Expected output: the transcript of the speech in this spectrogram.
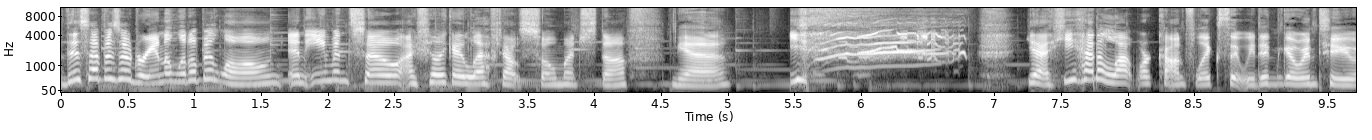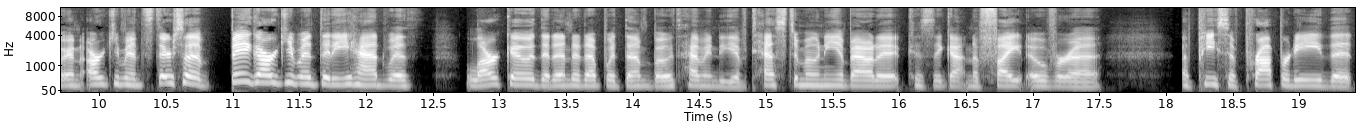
this episode ran a little bit long, and even so, I feel like I left out so much stuff. Yeah. yeah, he had a lot more conflicts that we didn't go into and arguments. There's a big argument that he had with Larco that ended up with them both having to give testimony about it because they got in a fight over a a piece of property that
